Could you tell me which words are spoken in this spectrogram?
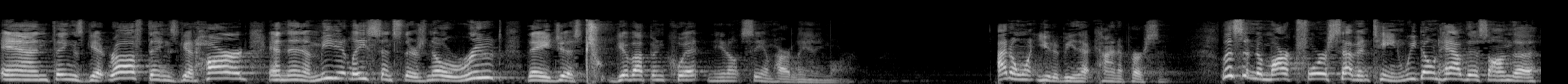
and things get rough, things get hard, and then immediately, since there's no root, they just give up and quit and you don't see them hardly anymore. I don't want you to be that kind of person. Listen to Mark 4:17. We don't have this on the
